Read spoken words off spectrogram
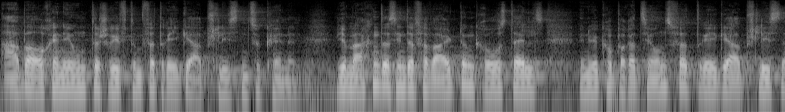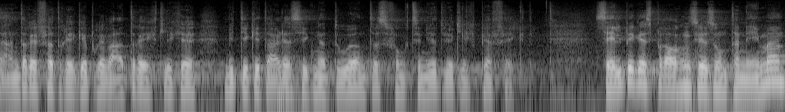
aber auch eine Unterschrift, um Verträge abschließen zu können. Wir machen das in der Verwaltung großteils, wenn wir Kooperationsverträge abschließen, andere Verträge, privatrechtliche mit digitaler Signatur und das funktioniert wirklich perfekt. Selbiges brauchen Sie als Unternehmer.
